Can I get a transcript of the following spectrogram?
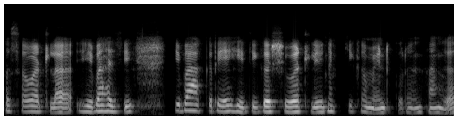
कसा वाटला? ही भाजी ही भाकरी आहे ती कशी वाटली? नक्की कमेंट करून सांगा.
